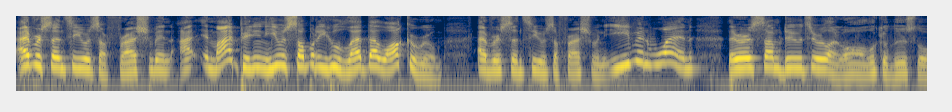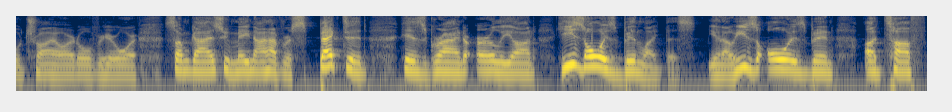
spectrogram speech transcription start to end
Ever since he was a freshman, I, in my opinion, he was somebody who led that locker room ever since he was a freshman. Even when there are some dudes who are like, oh, look at this little tryhard over here, or some guys who may not have respected his grind early on. He's always been like this. You know, he's always been a tough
